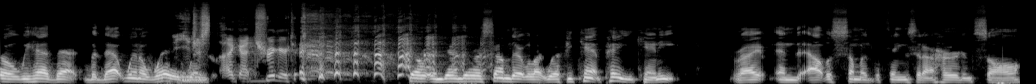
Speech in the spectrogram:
so we had that but that went away you when, just i got triggered. So and then there were some that were like well if you can't pay you can't eat right and that was some of the things that i heard and saw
